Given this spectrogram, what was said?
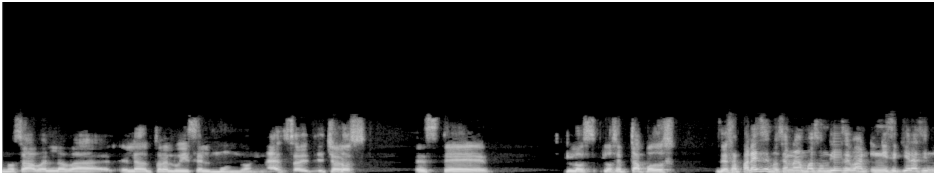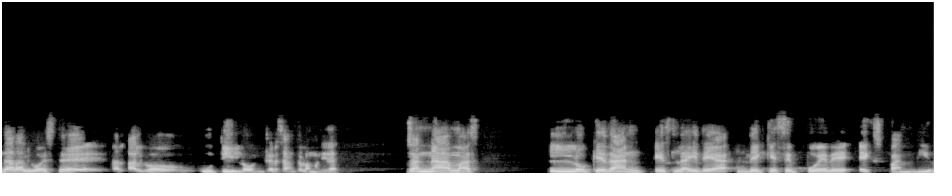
no salva la, la doctora Luis el mundo ni nada. de hecho, los, este, los, los heptápodos desaparecen. O sea, nada más un día se van y ni siquiera sin dar algo, este, algo útil o interesante a la humanidad. O sea, nada más lo que dan es la idea de que se puede expandir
